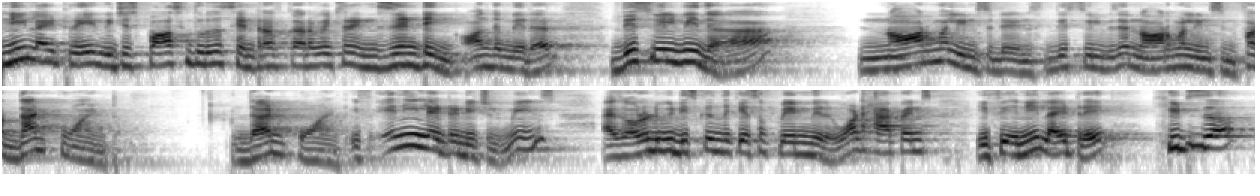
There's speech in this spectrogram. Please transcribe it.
any light ray which is passing through the center of curvature incidenting on the mirror this will be the normal incidence. This will be the normal incident for that point. That point. If any light ray means as already we discussed in the case of plane mirror what happens if any light ray hits the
